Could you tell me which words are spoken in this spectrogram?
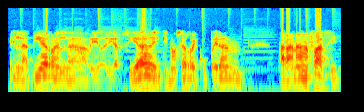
en la tierra, en la biodiversidad, de que no se recuperan para nada fácil.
